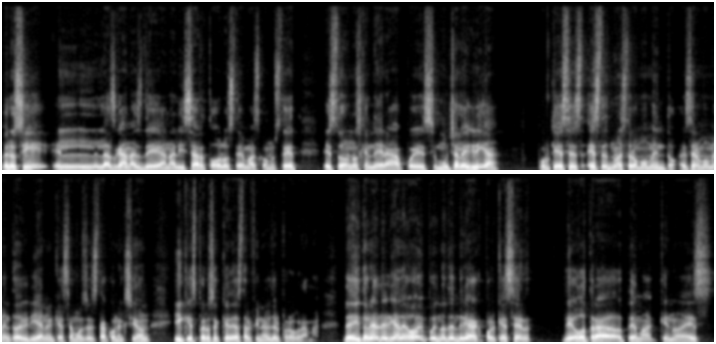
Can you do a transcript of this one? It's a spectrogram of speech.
pero sí las ganas de analizar todos los temas con usted. Esto nos genera pues mucha alegría porque ese es, este es nuestro momento, es el momento del día en el que hacemos esta conexión y que espero se quede hasta el final del programa. La editorial del día de hoy pues no tendría por qué ser de otro tema que no es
